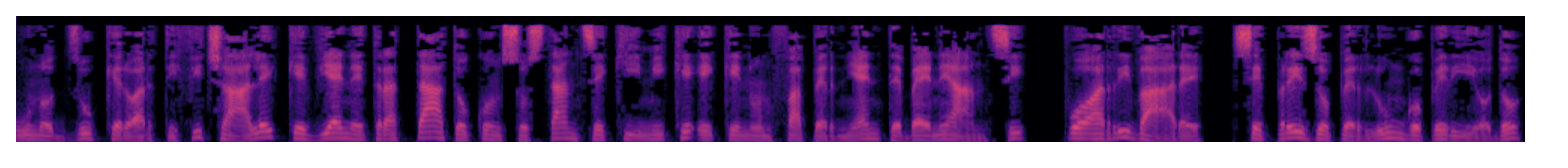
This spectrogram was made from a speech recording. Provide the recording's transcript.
uno zucchero artificiale che viene trattato con sostanze chimiche e che non fa per niente bene anzi, può arrivare, se preso per lungo periodo,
